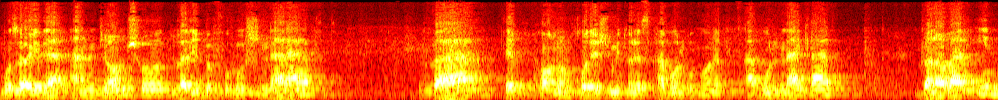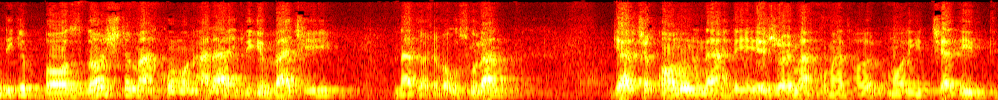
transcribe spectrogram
مزایده انجام شد ولی به فروش نرفت. و طبق قانون خودش می‌تونست قبول بکنه. قبول نکرد. بنابراین دیگه بازداشت محکومون علی دیگه وجی نداره و اصولا گرچه قانون نحوه اجرای محکومت مالی جدید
